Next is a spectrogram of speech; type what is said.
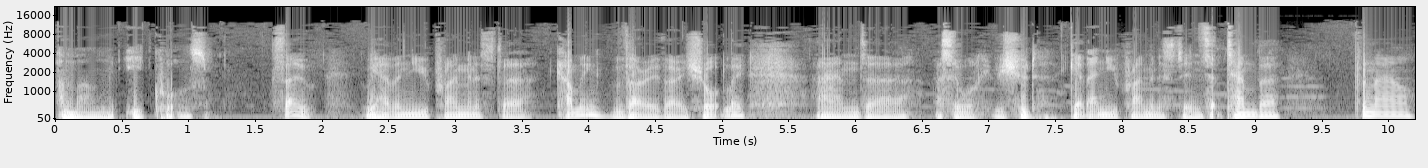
among equals. So, we have a new Prime Minister coming very, very shortly, and uh, I said, well, we should get that new Prime Minister in September. For now,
